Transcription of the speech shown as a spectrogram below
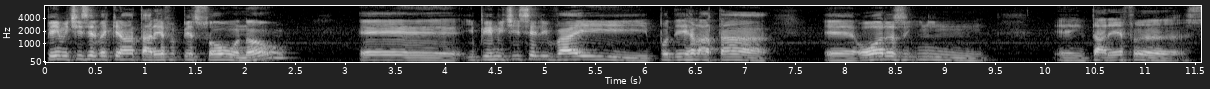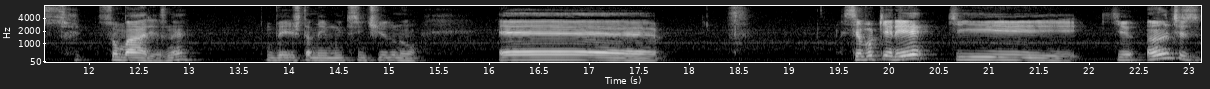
Permitir se ele vai criar uma tarefa pessoal ou não. É, e permitir se ele vai poder relatar é, horas em, em tarefas sumárias, né? Não vejo também muito sentido, não. É... Se eu vou querer que, que antes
